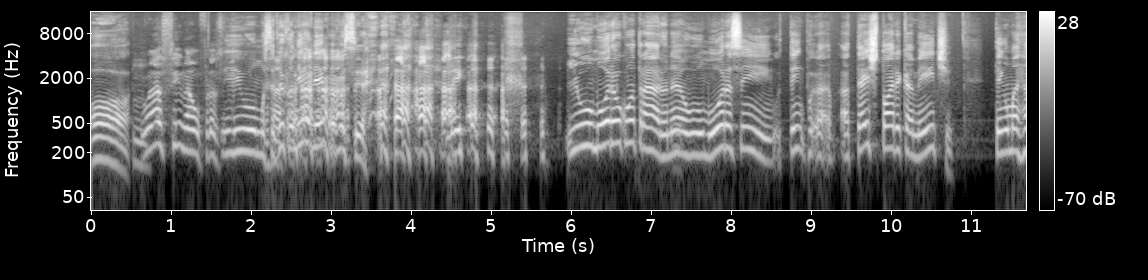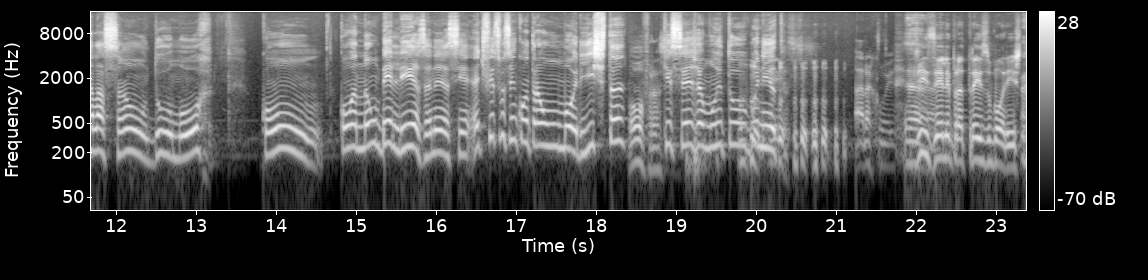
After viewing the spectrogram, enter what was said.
Ó, Não é assim não, Francisco. e o você viu que eu nem olhei para você. E o humor é o contrário, né? O humor, assim, tem, até historicamente, tem uma relação do humor com, com a não beleza, né? Assim, é difícil você encontrar um humorista Francisco. que seja muito bonito. Para com isso. Diz ele pra três humoristas.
